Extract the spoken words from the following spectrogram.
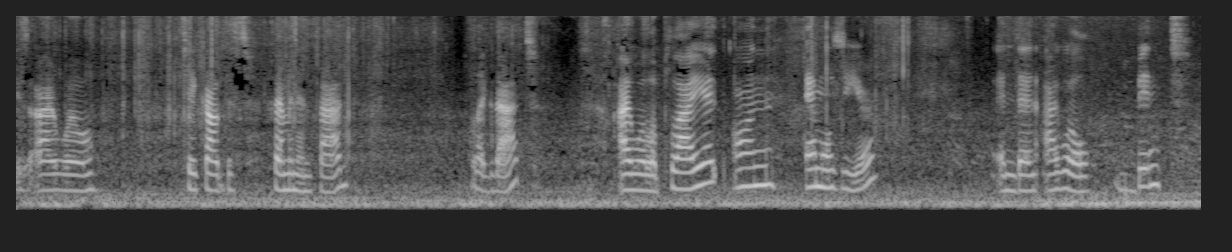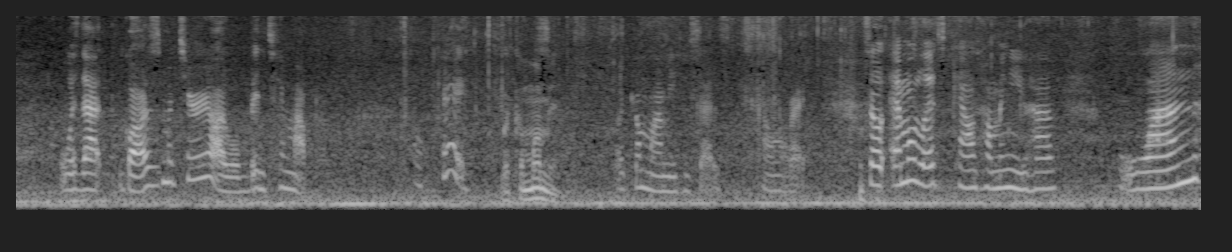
is I will take out this feminine pad like that. I will apply it on Emo's ear and then I will bint with that gauze material. I will bint him up. Okay, Like a mummy. like a mommy, he says. All right. So Emma, let's count how many you have. One,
